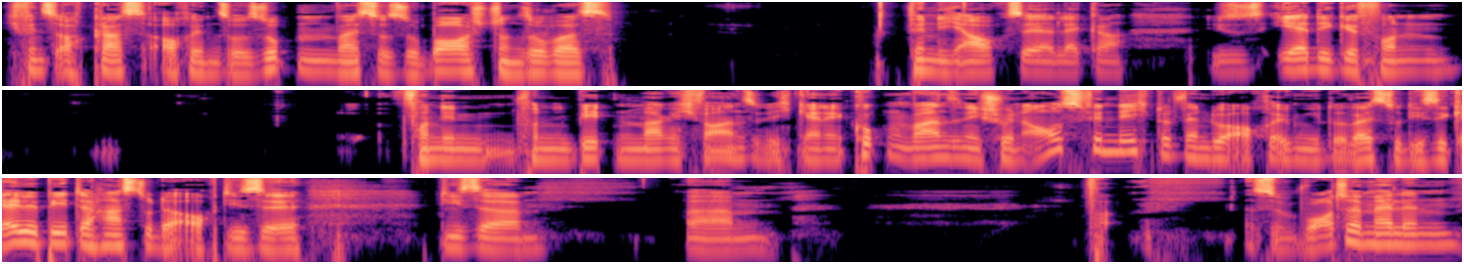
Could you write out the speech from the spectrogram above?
Ich find's auch krass, auch in so Suppen, weißt du, so Borscht und sowas. Finde ich auch sehr lecker. Dieses Erdige von, von den, von den Beeten mag ich wahnsinnig gerne. Gucken wahnsinnig schön aus, finde ich. Dort, wenn du auch irgendwie, weißt du, diese gelbe Beete hast oder auch diese, dieser, ähm, also Watermelon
